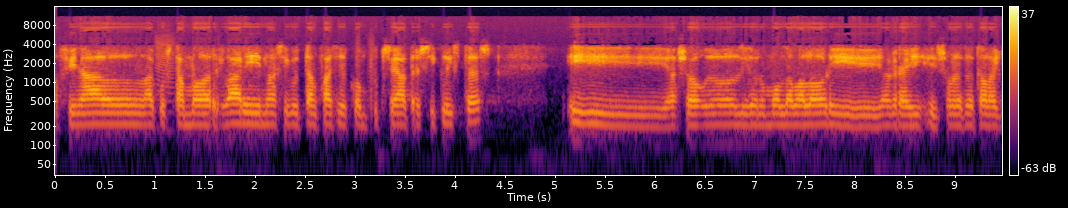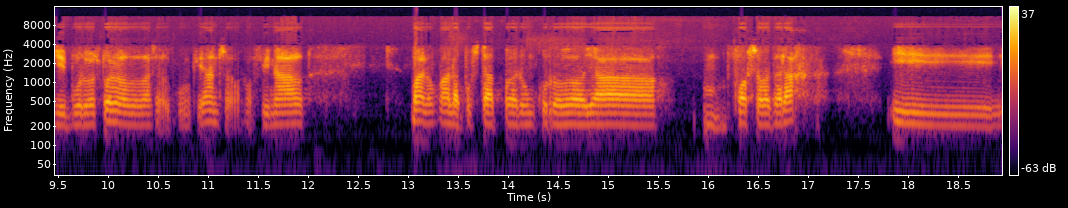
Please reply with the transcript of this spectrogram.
Al final ha costat molt arribar-hi, no ha sigut tan fàcil com potser altres ciclistes i això li dono molt de valor i agrair sobretot a l'equip Burgos per la seva confiança. Al final, bueno, han apostat per un corredor ja força veterà i,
